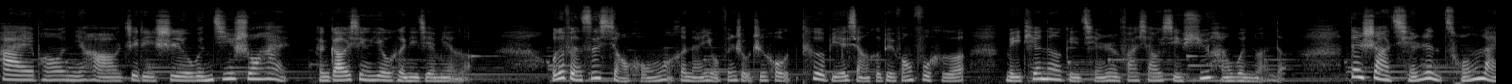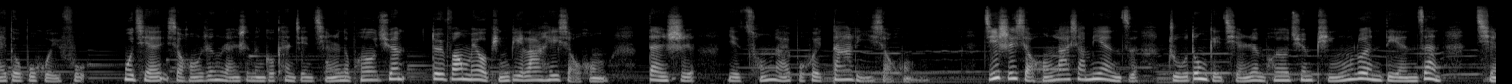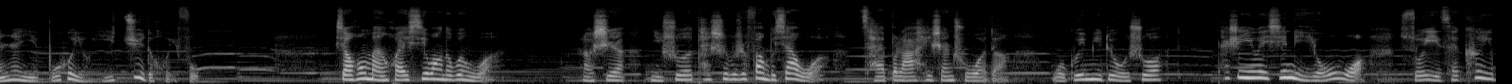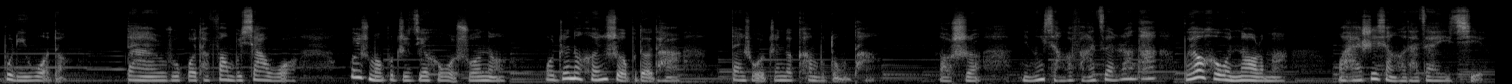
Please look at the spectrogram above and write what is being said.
嗨，朋友你好，这里是文姬说爱，很高兴又和你见面了。我的粉丝小红和男友分手之后，特别想和对方复合，每天呢给前任发消息嘘寒问暖的，但是啊，前任从来都不回复。目前小红仍然是能够看见前任的朋友圈，对方没有屏蔽拉黑小红，但是也从来不会搭理小红。即使小红拉下面子，主动给前任朋友圈评论点赞，前任也不会有一句的回复。小红满怀希望地问我：“老师，你说他是不是放不下我，才不拉黑删除我的？”我闺蜜对我说：“他是因为心里有我，所以才刻意不理我的。但如果他放不下我，为什么不直接和我说呢？我真的很舍不得他，但是我真的看不懂他。”老师，你能想个法子让他不要和我闹了吗？我还是想和他在一起。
